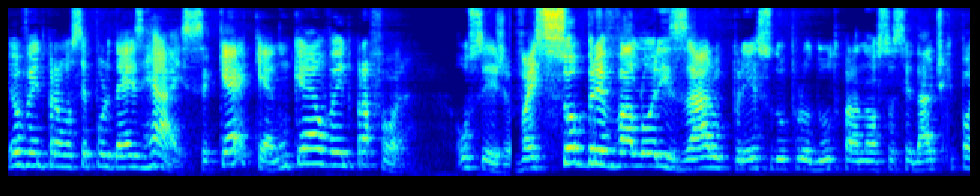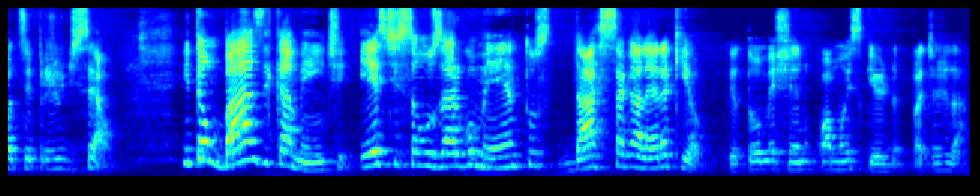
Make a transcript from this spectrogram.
Eu vendo para você por 10 reais. Você quer? Quer. Não quer? Eu vendo para fora. Ou seja, vai sobrevalorizar o preço do produto para a nossa sociedade, o que pode ser prejudicial. Então, basicamente, estes são os argumentos dessa galera aqui, ó. Eu estou mexendo com a mão esquerda para te ajudar.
